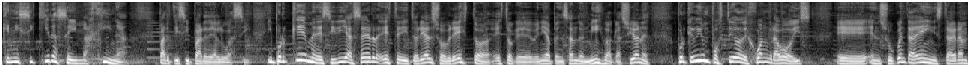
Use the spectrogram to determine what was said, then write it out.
que ni siquiera se imagina participar de algo así. ¿Y por qué me decidí hacer este editorial sobre esto, esto que venía pensando en mis vacaciones? Porque vi un posteo de Juan Grabois eh, en su cuenta de Instagram,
